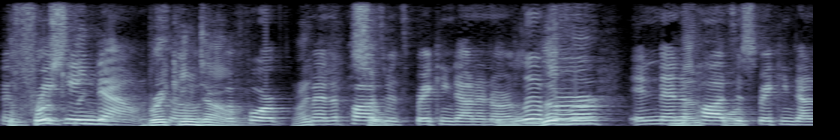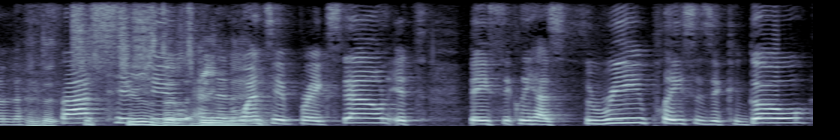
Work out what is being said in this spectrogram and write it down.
the It's first breaking thing down. breaking So down Before right? menopause, So it's breaking down in our liver. liver, in menopause, menopause, it's breaking down in the, in fat tissue. and then once it breaks down, it's basically has three places it could go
